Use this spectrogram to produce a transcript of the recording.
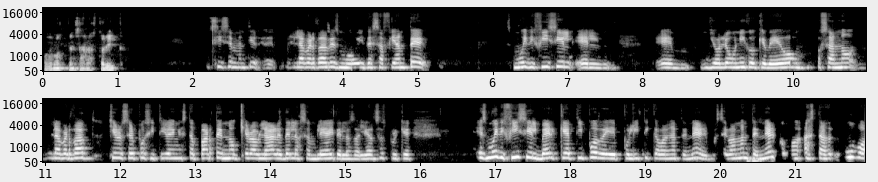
podemos pensar hasta ahorita sí se mantiene, eh, la verdad es muy desafiante, es muy difícil. El, eh, yo lo único que veo, o sea, no, la verdad quiero ser positiva en esta parte, no quiero hablar de la asamblea y de las alianzas porque es muy difícil ver qué tipo de política van a tener. Se va a mantener como hasta hubo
